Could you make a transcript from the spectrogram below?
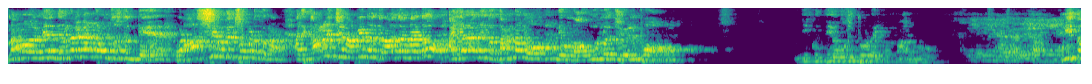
మనం వాళ్ళ మీద నిందలు పెట్టడం చూస్తుంటే వాడు ఆశీర్వదించబడుతున్నాడు. అది గమనించిన అభిమలకు రాజు అన్నాడు అయ్యా నీకు దండము నువ్వు నా ఊర్లోంచి వెళ్ళిపో. నీకు దేవుడు తోడై ఉన్నాడు. నీతో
